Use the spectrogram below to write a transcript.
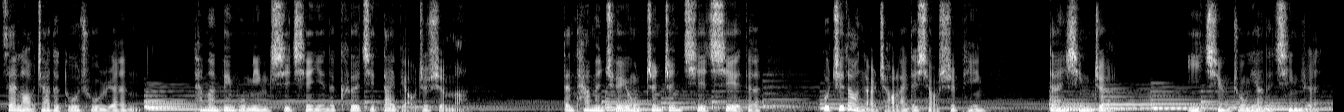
在老家的多数人，他们并不明晰前沿的科技代表着什么，但他们却用真真切切的、不知道哪儿找来的小视频，担心着疫情中央的亲人。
